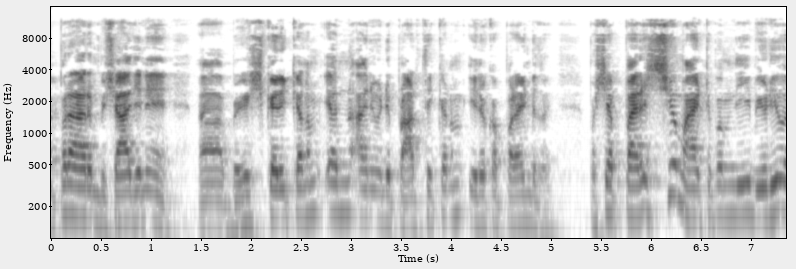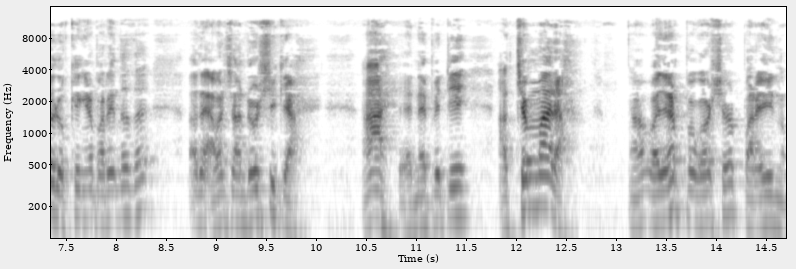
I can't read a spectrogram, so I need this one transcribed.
എപ്രകാരം പിശാജിനെ ബഹിഷ്കരിക്കണം എന്ന് അതിനുവേണ്ടി പ്രാർത്ഥിക്കണം ഇതൊക്കെ പറയേണ്ടത്. പക്ഷെ പരസ്യമായിട്ട് ഇപ്പം ഈ വീഡിയോയിലൊക്കെ ഇങ്ങനെ പറയുന്നത് അതെ അവൻ സന്തോഷിക്കുക ആ എന്നെപ്പറ്റി അച്ഛന്മാരാ. വചനപ്രഘോഷകർ പറയുന്നു.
